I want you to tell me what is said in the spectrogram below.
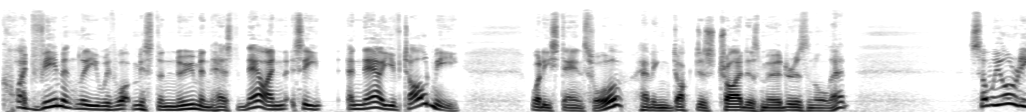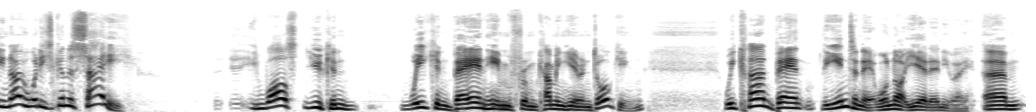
quite vehemently with what Mr. Newman has to now. I see, and now you've told me what he stands for, having doctors tried as murderers and all that. So we already know what he's going to say. Whilst you can, we can ban him from coming here and talking. We can't ban the internet. Well, not yet, anyway. Um,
